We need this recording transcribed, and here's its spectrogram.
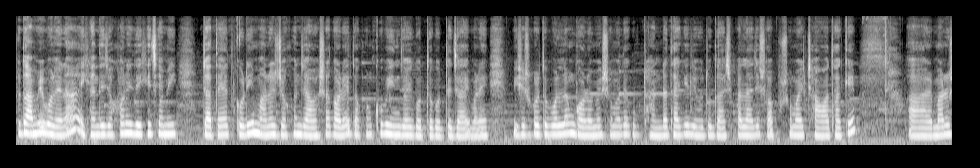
শুধু আমি বলে না, এখান দিয়ে যখনই দেখেছি আমি যাতায়াত করি, মানুষ যখন যাওয়া আসা করে তখন খুব এনজয় করতে করতে যায়। মানে বিশেষ করে তো বললাম, গরমের সময়তে খুব ঠান্ডা থাকে, যেহেতু গাছপালা আছে, সব সময় ছাওয়া থাকে। আর মানুষ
